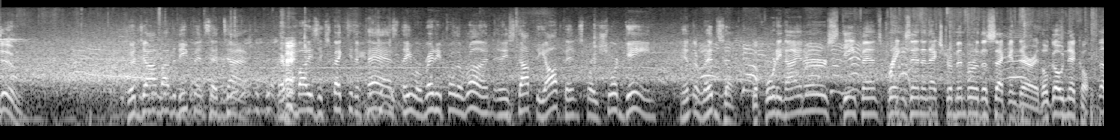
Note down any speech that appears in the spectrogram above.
two. Good job by the defense that time. Everybody's expecting a pass. They were ready for the run, and they stopped the offense for a short gain in the red zone. The 49ers defense brings in an extra member of the secondary. They'll go nickel. The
